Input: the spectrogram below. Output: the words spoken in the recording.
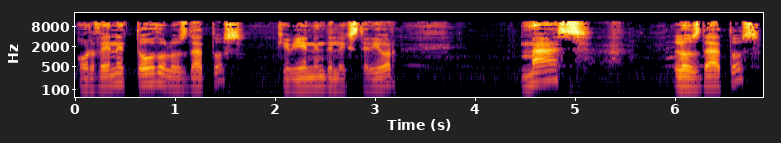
ordene todos los datos que vienen del exterior, más los datos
